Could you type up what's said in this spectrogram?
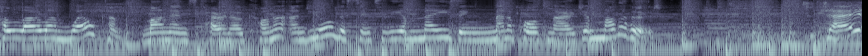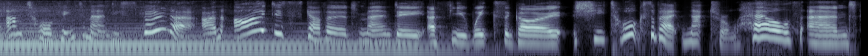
Hello and welcome. My name's Karen O'Connor, and you're listening to the amazing Menopause, Marriage and Motherhood. Today I'm talking to Mandy Spooner, and I discovered Mandy a few weeks ago. She talks about natural health, and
